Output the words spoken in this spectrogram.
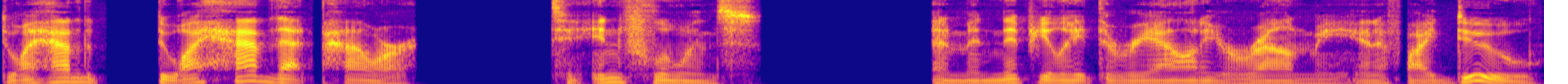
Do I have the do I have that power to influence and manipulate the reality around me? And if I do,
